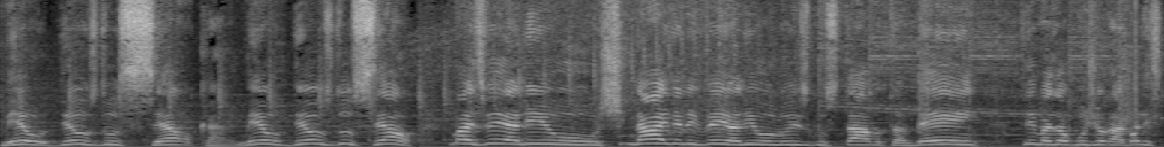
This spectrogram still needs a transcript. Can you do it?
Meu Deus do céu, cara. Meu Deus do céu. Mas veio ali o Schneider, ele veio ali o Luiz Gustavo também. Tem mais alguns jogadores.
